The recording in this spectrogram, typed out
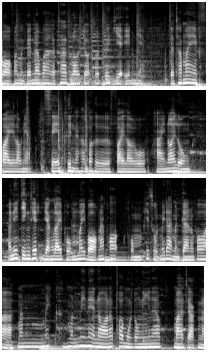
บอกมาเหมือนกันนะว่าถ้าเราจอดรถด้วยเกียร์เอ็นเนี่ย จะทำให้ไฟเราเนี่ยเซฟขึ้นนะครับ ก็คือไฟเราหายน้อยลง อันนี้จริงเท็จอย่างไรผมไม่บอกนะ เพราะผมพิสูจน์ไม่ได้เหมือนกัน เพราะว่ามันไม่มันไม่แน่นอนนะครับข้อมูลตรงนี้นะครับมาจากไหน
